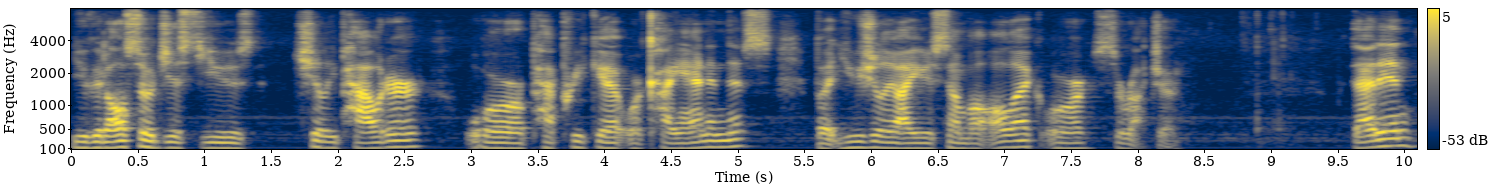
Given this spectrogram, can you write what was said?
You could also just use chili powder or paprika or cayenne in this, but usually I use sambal oelek or sriracha. Put that in.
